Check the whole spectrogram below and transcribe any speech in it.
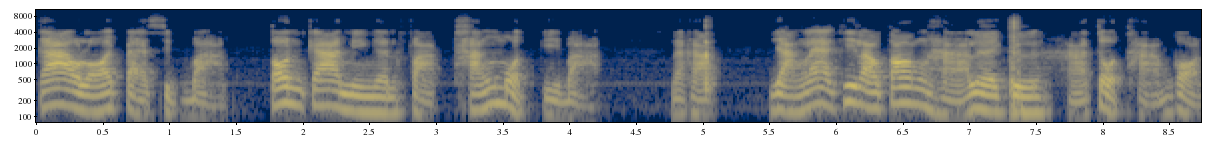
3,980 บาท ต้นกล้ามีเงินฝากทั้งหมดกี่บาทนะครับ อย่างแรกที่เราต้องหาเลยคือหาโจทย์ถามก่อน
